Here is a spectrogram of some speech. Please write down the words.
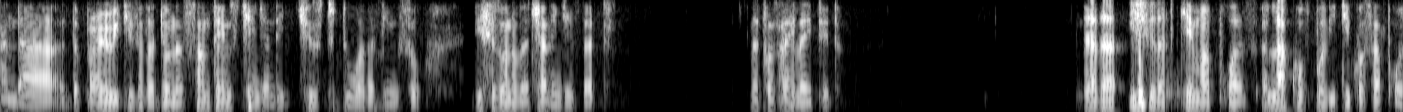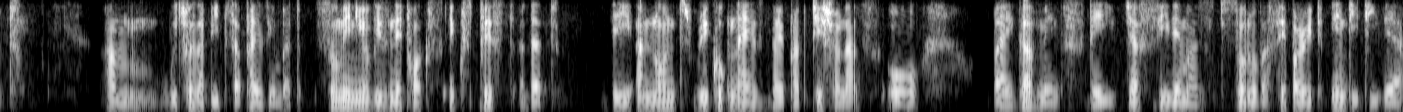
and uh, the priorities of the donors sometimes change and they choose to do other things. So this is one of the challenges that that was highlighted. The other issue that came up was a lack of political support, um, which was a bit surprising. But so many of these networks expressed that they are not recognized by practitioners or by governments. They just see them as sort of a separate entity there.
